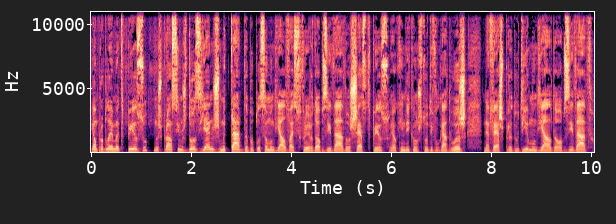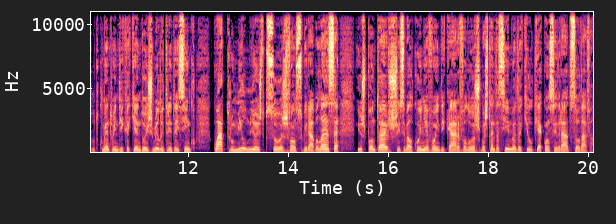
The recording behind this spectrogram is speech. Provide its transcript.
É um problema de peso nos próximos 12 anos, metade da população mundial vai sofrer de obesidade ou excesso de peso. É o que indica um estudo divulgado hoje, na véspera do Dia Mundial da Obesidade. O documento indica que em 2035, 4 mil milhões de pessoas vão subir à balança e os ponteiros, Isabel Cunha, vão indicar valores bastante acima daquilo que é considerado saudável.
